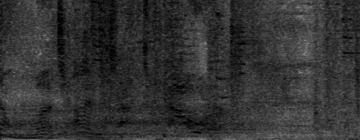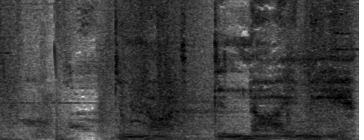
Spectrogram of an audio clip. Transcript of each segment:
So much untapped power! Do not deny me.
